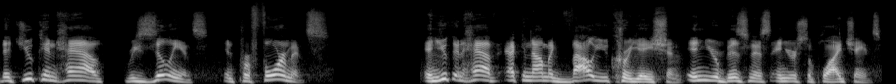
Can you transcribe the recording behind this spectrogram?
that you can have resilience and performance and you can have economic value creation in your business and your supply chains.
